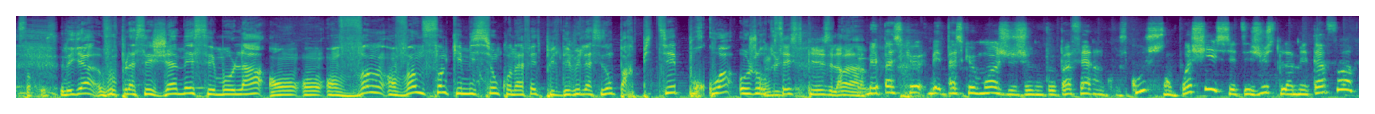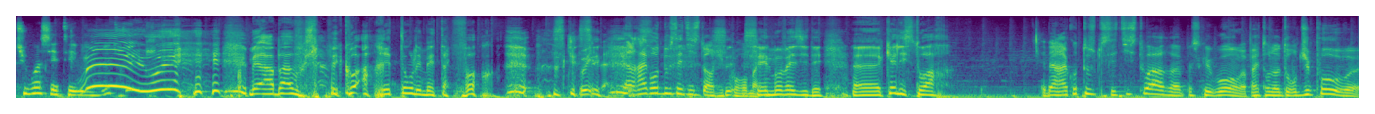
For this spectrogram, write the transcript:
Les gars, vous placez jamais ces mots-là en, en, en 20, en 25 émissions qu'on a fait depuis le début de la saison. Par pitié, pourquoi aujourd'hui On s'excuse, là. Voilà. Mais parce que, mais parce que moi, je, je ne peux pas faire un couscous sans pois chiches. C'était juste la métaphore, tu vois. C'était. Oui, oui. Mais ah bah, vous savez quoi? Arrêtons les métaphores. Oui, bah, raconte-nous cette histoire du coup, Romain. c'est une mauvaise idée. Euh, quelle histoire? Eh ben raconte-nous cette histoire, euh, parce que bon, on va pas tourner autour du pot.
